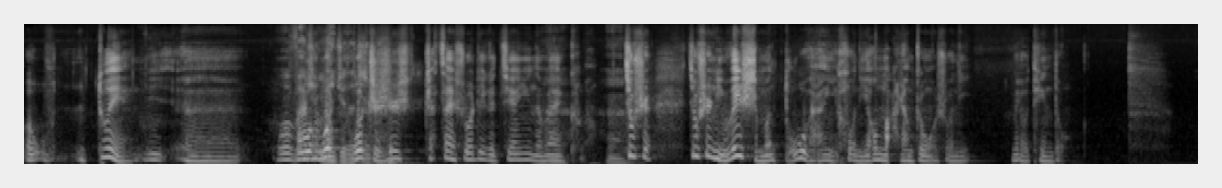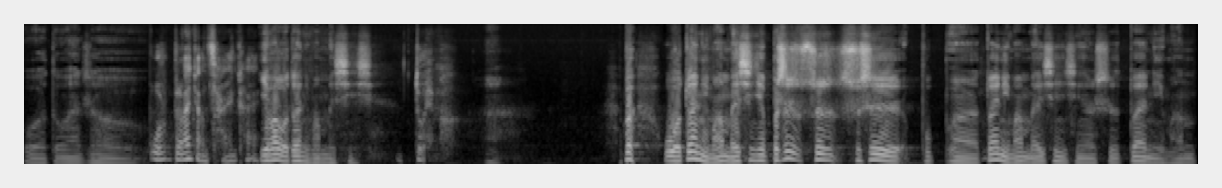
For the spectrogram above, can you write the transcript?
哦，我对你，呃。我完全没觉得，我只是在在说这个坚硬的外壳，就是就是你为什么读完以后你要马上跟我说你没有听懂？我读完之后，我本来想裁开，因为我对你们没信心，对吗？嗯，不，我对你们没信心，不是是是是不，呃，对你们没信心，是对你们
